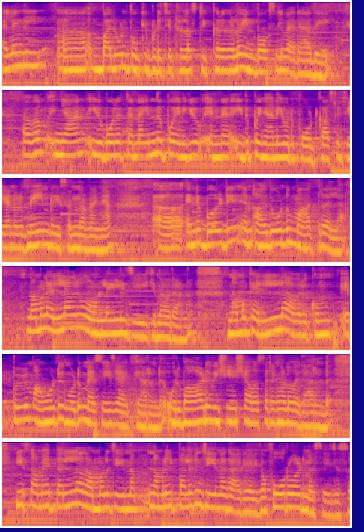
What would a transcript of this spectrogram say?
അല്ലെങ്കിൽ ബലൂൺ തൂക്കി പിടിച്ചിട്ടുള്ള സ്റ്റിക്കറുകളും ഇൻബോക്സിൽ വരാതെയായി അപ്പം ഞാൻ ഇതുപോലെ തന്നെ ഇന്നിപ്പോൾ എനിക്ക് എന്റെ ഇതിപ്പോൾ ഞാൻ ഈ ഒരു പോഡ്കാസ്റ്റ് ചെയ്യാൻ ഒരു മെയിൻ റീസൺ എന്ന് പറഞ്ഞു കഴിഞ്ഞാൽ എന്റെ ബർത്ത്ഡേ ആയതുകൊണ്ട് മാത്രമല്ല നമ്മളെല്ലാവരും ഓൺലൈനിൽ ജീവിക്കുന്നവരാണ്. നമുക്ക് എല്ലാവർക്കും എപ്പോഴും അങ്ങോട്ടും ഇങ്ങോട്ടും മെസ്സേജ് അയക്കാറുണ്ട്. ഒരുപാട് വിശേഷ അവസരങ്ങൾ വരാറുണ്ട്. ഈ സമയത്തെല്ലാം നമ്മൾ ചെയ്യുന്ന നമ്മളിൽ പലരും ചെയ്യുന്ന കാര്യമായിരിക്കും ഫോർവേഡ് മെസ്സേജസ്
